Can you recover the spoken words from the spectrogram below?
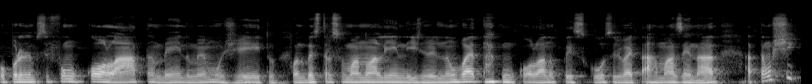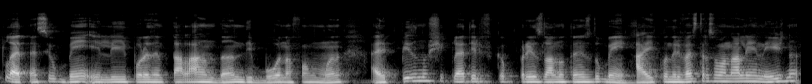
Ou, por exemplo, se for um colar também, do mesmo jeito, quando vai se transformar num alienígena, ele não vai estar com um colar no pescoço, ele vai estar armazenado. Até um chiclete, né? Se o Ben, ele, por exemplo, tá lá andando de boa na forma humana, aí ele pisa no chiclete e ele fica preso lá no tênis do Ben. Aí, quando ele vai se transformar no alienígena,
